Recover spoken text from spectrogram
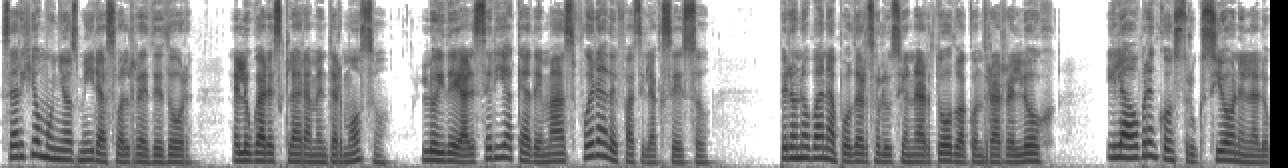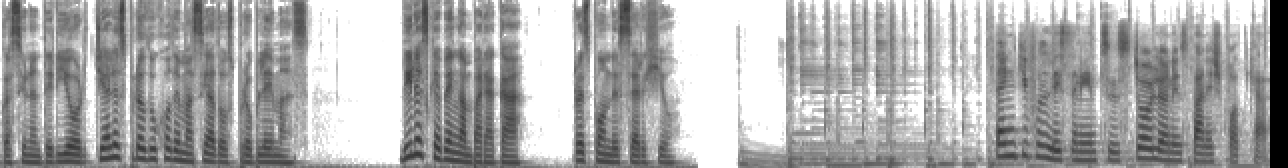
Sergio Muñoz mira a su alrededor. El lugar es claramente hermoso. Lo ideal sería que además fuera de fácil acceso. Pero no van a poder solucionar todo a contrarreloj, y la obra en construcción en la locación anterior ya les produjo demasiados problemas. Diles que vengan para acá, responde Sergio. Thank you for listening to Story Learning Spanish podcast.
